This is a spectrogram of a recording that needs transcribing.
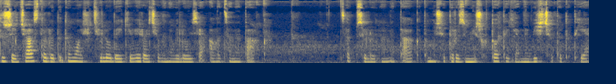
Дуже часто люди думають, що ті люди, які вірять, що вони в ілюзії, але це не так. Це абсолютно не так, тому що ти розумієш, хто ти є, навіщо ти тут є.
